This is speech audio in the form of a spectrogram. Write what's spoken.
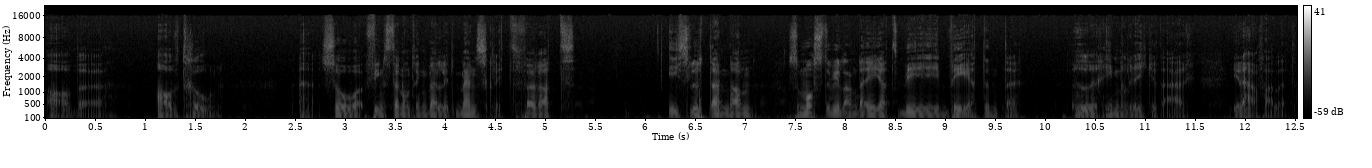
av, eh, av tron, eh, så finns det någonting väldigt mänskligt. För att i slutändan så måste vi landa i att vi vet inte hur himmelriket är i det här fallet.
